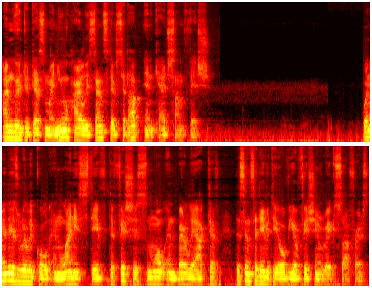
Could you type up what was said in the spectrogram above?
I'm going to test my new highly sensitive setup and catch some fish. When it is really cold and line is stiff, the fish is small and barely active, the sensitivity of your fishing rig suffers,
